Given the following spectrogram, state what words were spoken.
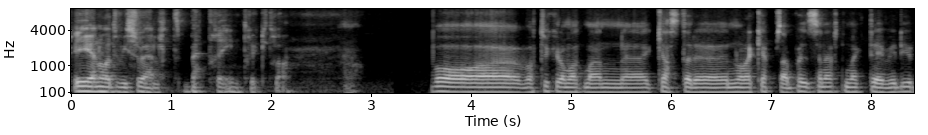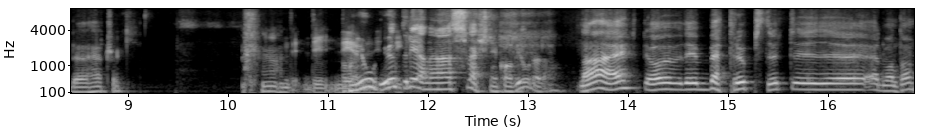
Det ger nog ett visuellt bättre intryck tror jag. Vad, vad tycker du om att man eh, kastade några kepsar på isen efter McDavid gjorde hattrick? Ja, det, det, det De gjorde ju inte det när Svesjnikov gjorde det. Nej, det, var, det är bättre uppstyrt i eh, Edmonton.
